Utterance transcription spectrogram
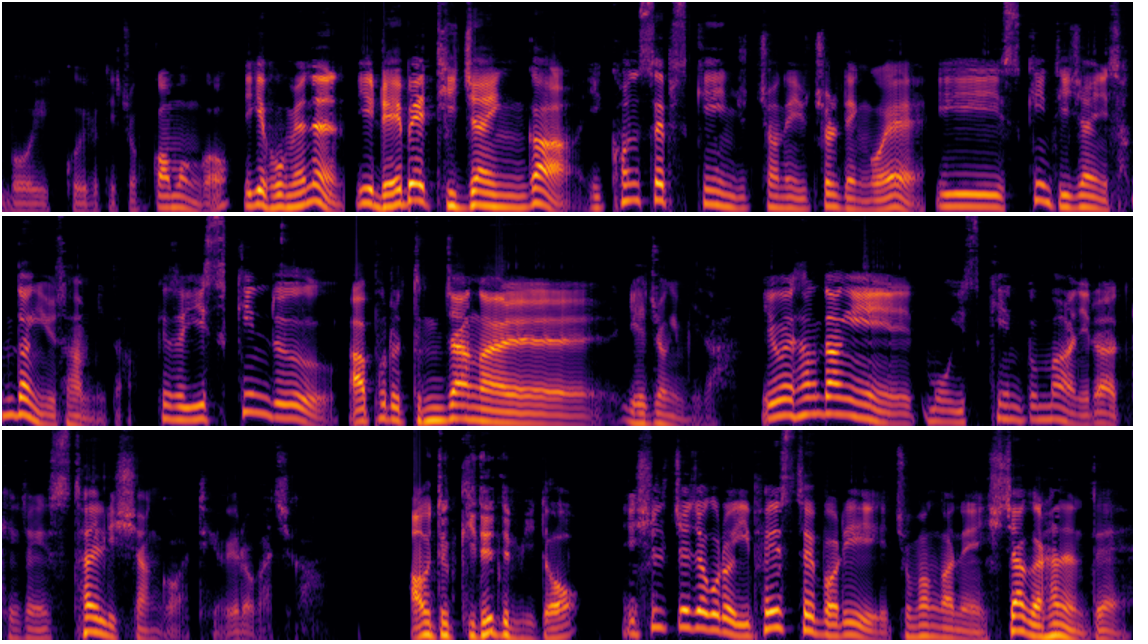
뭐 있고 이렇게 좀 검은 거. 이게 보면은 이 랩의 디자인과 이 컨셉 스킨 유천에 유출된 거에 이 스킨 디자인이 상당히 유사합니다. 그래서 이 스킨도 앞으로 등장할 예정입니다. 이건 상당히 뭐 이 스킨뿐만 아니라 굉장히 스타일리시한 것 같아요. 여러 가지가. 아무튼 기대됩니다. 이 실제적으로 이 페스티벌이 조만간에 시작을 하는데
